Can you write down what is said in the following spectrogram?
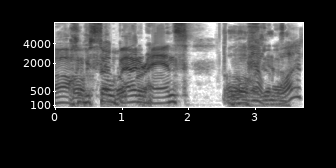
Oh, oh it's gonna be so bad in your hands. Oh, Yeah, goodness. what?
